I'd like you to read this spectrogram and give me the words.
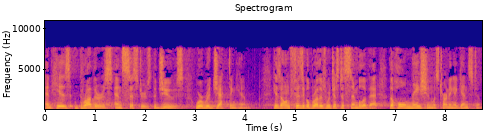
And his brothers and sisters, the Jews, were rejecting him. His own physical brothers were just a symbol of that. The whole nation was turning against him.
